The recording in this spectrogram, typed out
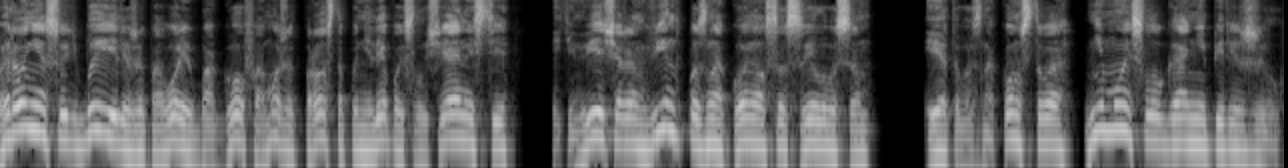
По иронии судьбы или же по воле богов, а может, просто по нелепой случайности, этим вечером Винт познакомился с Илвусом, и этого знакомства ни мой слуга не пережил.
